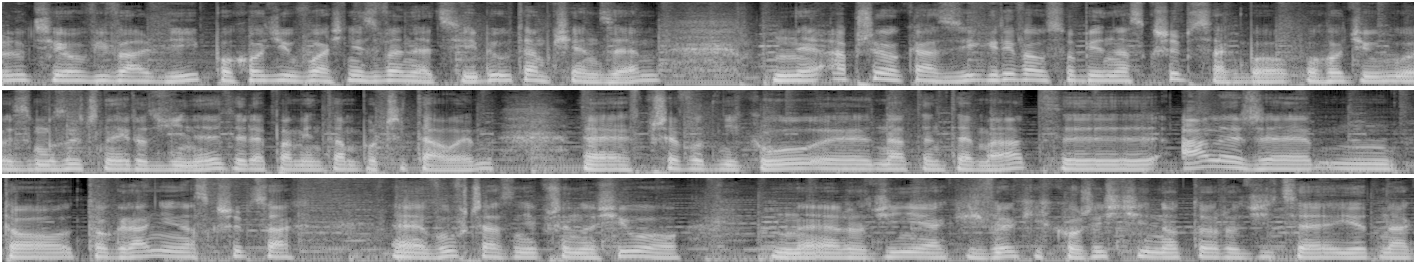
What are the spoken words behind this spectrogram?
Lucio Vivaldi pochodził właśnie z Wenecji, był tam księdzem, y, a przy okazji grywał sobie na skrzypcach, bo pochodził z muzycznej rodziny, tyle pamiętam, poczytałem y, w przewodniku na ten temat, ale że mm, to, to granie na skrzypcach e, wówczas nie przynosiło rodzinie jakichś wielkich korzyści, no to rodzice jednak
